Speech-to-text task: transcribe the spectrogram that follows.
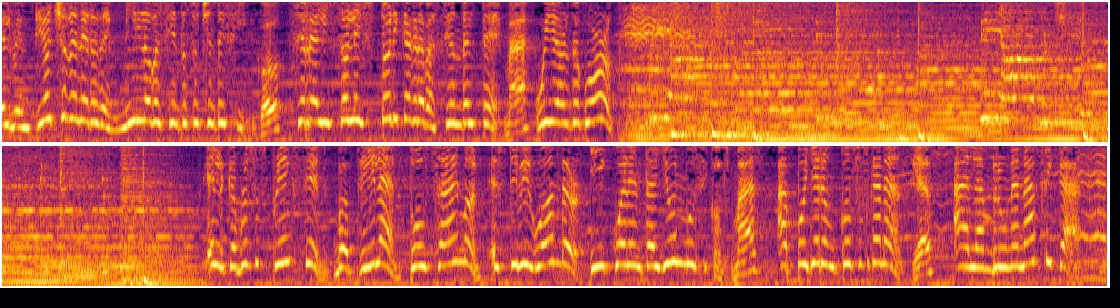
El 28 de enero de 1985 se realizó la histórica grabación del tema We Are the World. El que Springsteen, Bob Dylan, Paul Simon, Stevie Wonder y 41 músicos más apoyaron con sus ganancias a la hambruna en África.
